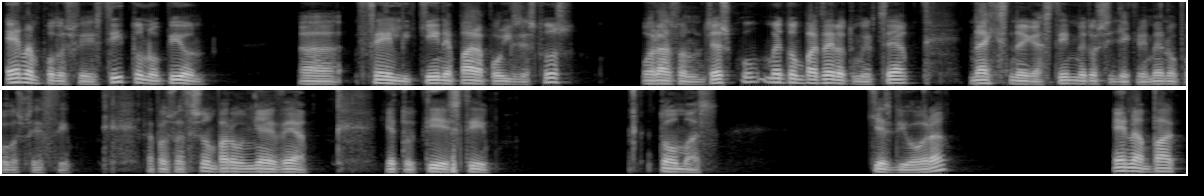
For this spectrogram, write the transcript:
έναν ποδοσφαιριστή τον οποίον ε, θέλει και είναι πάρα πολύ ζεστός, ο Ράσβαν Τζέσκου, με τον πατέρα του Μιρτσέα να έχει συνεργαστεί με τον συγκεκριμένο ποδοσφαιριστή. Θα προσπαθήσω να πάρω μια ιδέα για το τι εστί Τόμας και Σδιόρα, ένα μπακ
